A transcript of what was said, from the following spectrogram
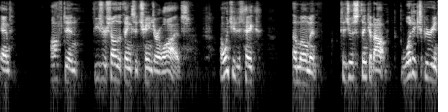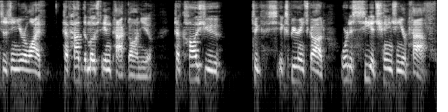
And often these are some of the things that change our lives. I want you to take a moment to just think about what experiences in your life have had the most impact on you, have caused you to experience God or to see a change in your path.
